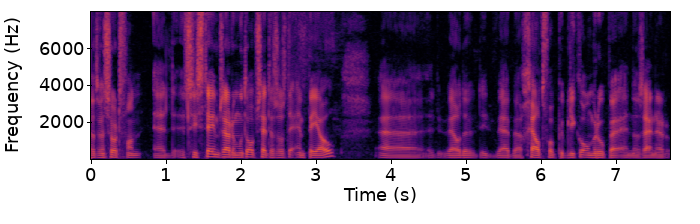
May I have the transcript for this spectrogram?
dat we een soort van uh, systeem zouden moeten opzetten zoals de NPO. Uh, wel de, we hebben geld voor publieke omroepen en dan zijn er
